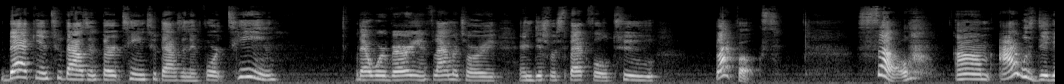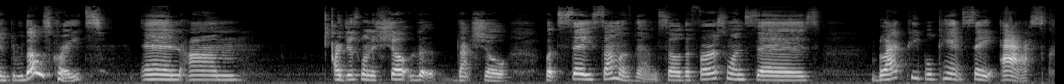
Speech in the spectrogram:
back in 2013, 2014 that were very inflammatory and disrespectful to black folks. So, um, I was digging through those crates and um, I just want to show, not show, but say some of them. So the first one says, Black people can't say ask,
